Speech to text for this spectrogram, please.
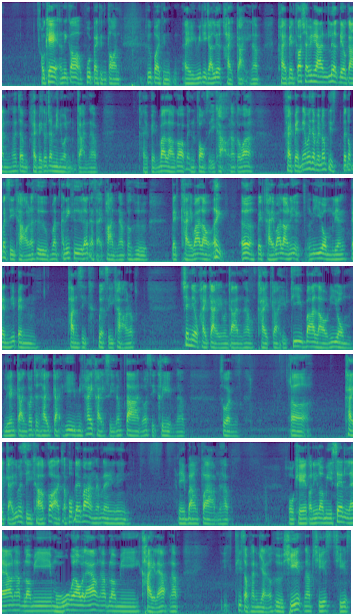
โอเค อันนี้ก็พูดไปถึงตอนคือไปถึงไอ้วิธีการเลือกไข่ไก่นะครับ ไข่เป็ดก็ใช้วิธีการเลือกเดียวกันก็จะไข่เป็ดก็จะมีนวลเหมือนกันนะครับ ไข่เป็ดบ้านเราก็เป็นฟองสีขาวนะครับ แต่ว่าไข่เป็ดเนี่ยไม่จำเป็นต้องเป็นต้องเป็นสีขาวนะคือ มันอันนี้คือแล้วแต่สายพันธุ์นะครับ ก็คือเป็ดไข่บ้านเรา เอ้ย เออ เป็ดไข่บ้านเรานี่นิยมเลี้ยงเป็นที่เป็นพันธุ์สีเปลือกสีขาวนะครับ เช่นเดียวไข่ไก่เหมือนกันนะครับ ไข่ไก่ที่บ้านเรานิยม เลี้ยงกันก็จะใช้ไก่ที่มีให้ไข่สีน้ำตาลหรือว่าสีครีมนะครับ ส่วนเอ่อไข่ไก่ที่เป็นสีขาวก็อาจจะพบได้บ้างนะครับในในในบางฟาร์มนะครับ โอเค ตอนนี้เรามีเส้นแล้วนะครับ เรามีหมูเราไปแล้วนะครับ เรามีไข่แล้วนะครับ ที่สำคัญอย่างก็คือชีสนะครับชีสชีส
